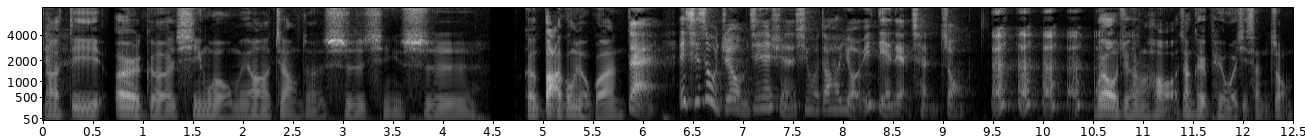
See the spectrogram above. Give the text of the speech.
那第二个新闻我们要讲的事情是跟罢工有关。对，哎，其实我觉得我们今天选的新闻都有一点点沉重。不要，我觉得很好，这样可以陪我一起沉重。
